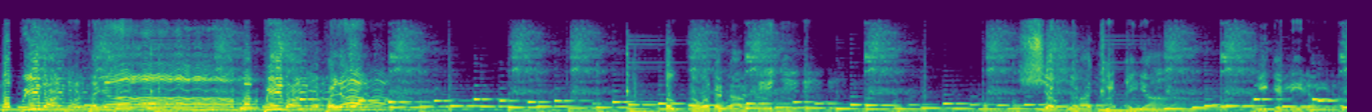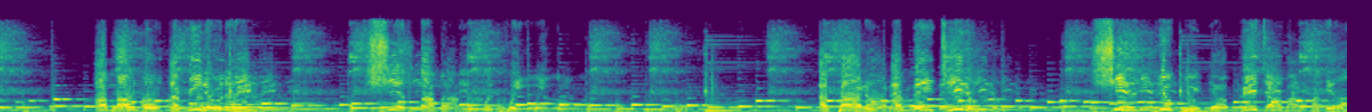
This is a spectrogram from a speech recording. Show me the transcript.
မပေးပါနဲ့ဘုရားမပေးပါနဲ့ဘုရား တုတ်တော်တနာမင်းကြီးနဲ့ရှောက်ထားခြင်းအရာဒီကနေ့တော့အမောင်တို့အမိတို့တွေရှင်းသမနဲ့ဝိခွင့်ရအဖတို့အမေကြီးတို့ရှင်းပြုတ်ခွင့်များပေးကြပါခင်ဗျာ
